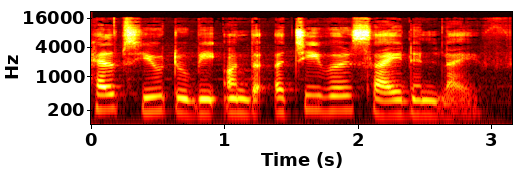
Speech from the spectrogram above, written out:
helps you to be on the achiever side in life.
